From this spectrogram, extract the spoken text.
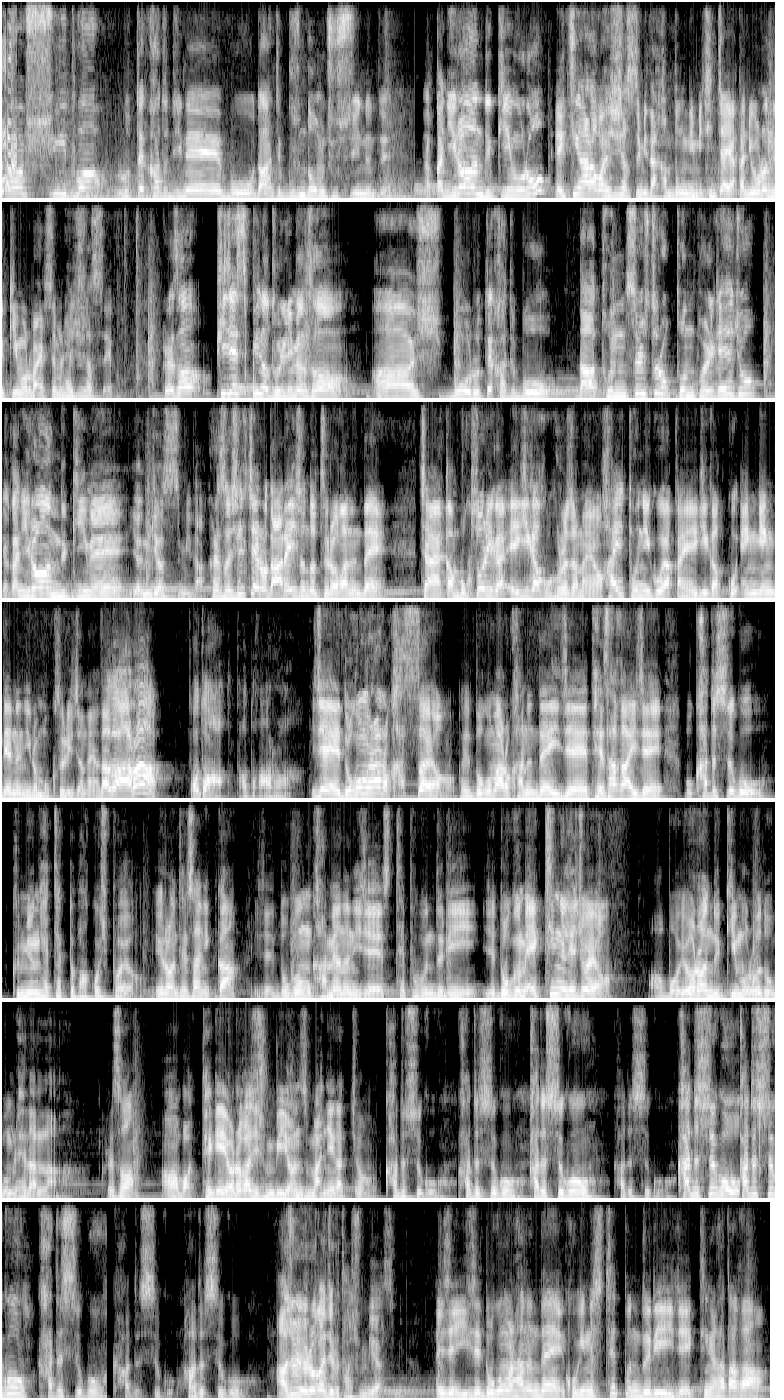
아 씨바. 롯데카드 니네 뭐 나한테 무슨 도움을 줄 수 있는데. 약간 이런 느낌으로 acting하라고 해주셨습니다 감독님이. 진짜 약간 이런 느낌으로 말씀을 해주셨어요. 그래서 fidget spinner 돌리면서 아씨 뭐 롯데카드 뭐 나 돈 쓸수록 돈 벌게 해줘? 약간 이런 느낌의 연기였습니다. 그래서 실제로 나레이션도 들어가는데 제가 약간 목소리가 애기 같고 그러잖아요. high tone이고 약간 애기 같고 앵앵대는 이런 목소리잖아요. 나도 알아 나도 아, 나도 알아. 이제 녹음을 하러 갔어요. 녹음하러 가는데 이제 대사가 이제 뭐 카드 쓰고 금융 혜택도 받고 싶어요. 이런 대사니까 이제 녹음 가면은 이제 스태프분들이 이제 녹음 acting을 해줘요. 어 뭐 이런 느낌으로 녹음을 해달라. 그래서 어 막 되게 여러 가지 준비 연습 많이 해갔죠. 카드 쓰고 카드 쓰고 카드 쓰고 카드 쓰고 카드 쓰고 카드 쓰고 카드 쓰고 카드 쓰고 카드 쓰고 아주 여러 가지로 다 준비해갔습니다. 이제 이제 녹음을 하는데 거기는 스태프분들이 이제 acting을 하다가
